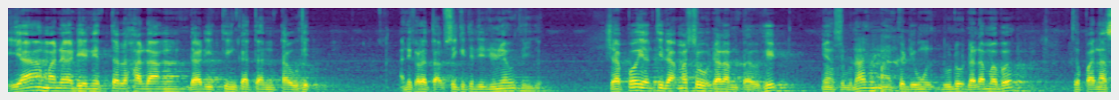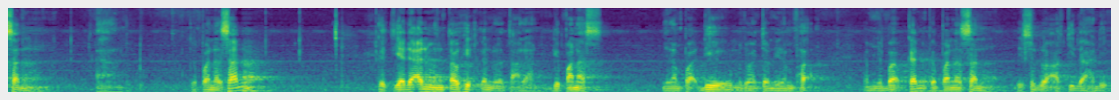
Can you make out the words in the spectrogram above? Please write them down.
yang mana dia ini terhalang dari tingkatan tauhid. Ini kalau bersih kita di dunia itu juga. Siapa yang tidak masuk dalam tauhid yang sebenar maka dia duduk dalam apa? Kepanasan kepanasan ketiadaan mentauhidkan Allah Ta'ala. Dia panas. Dia nampak dia macam-macam dia nampak. Yang menyebabkan kepanasan di seluruh akidah dia.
